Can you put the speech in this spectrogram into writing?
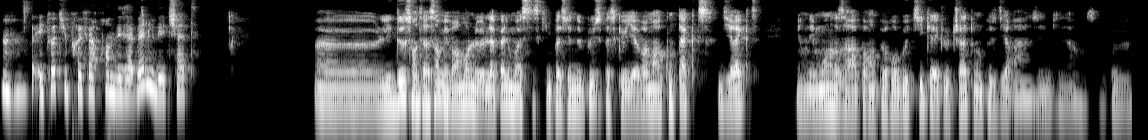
Mhm. Et toi, tu préfères prendre des appels ou des chats? Euh, les deux sont intéressants, mais vraiment l'appel, moi, c'est ce qui me passionne le plus parce qu'il y a vraiment un contact direct et on est moins dans un rapport un peu robotique avec le chat où on peut se dire ah c'est bizarre, c'est un peu,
